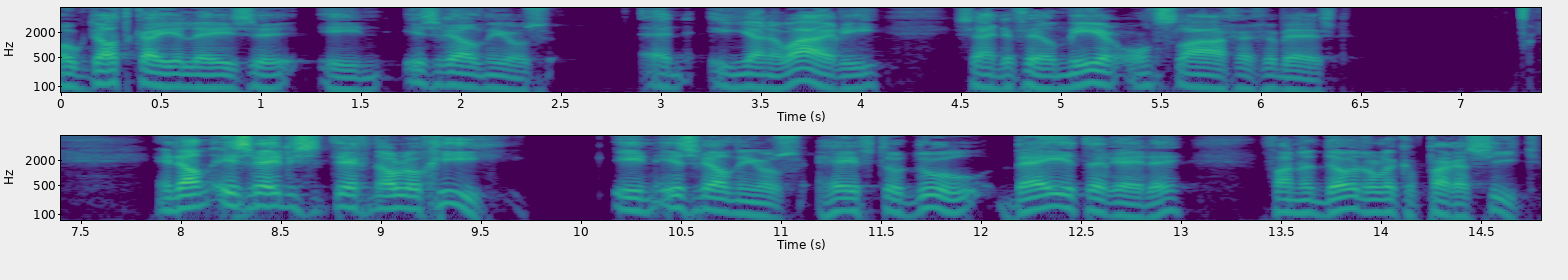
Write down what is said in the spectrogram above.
Ook dat kan je lezen in Israël Nieuws. En in januari zijn er veel meer ontslagen geweest. En dan Israëlische technologie in Israël Nieuws heeft tot doel bijen te redden van een dodelijke parasiet.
